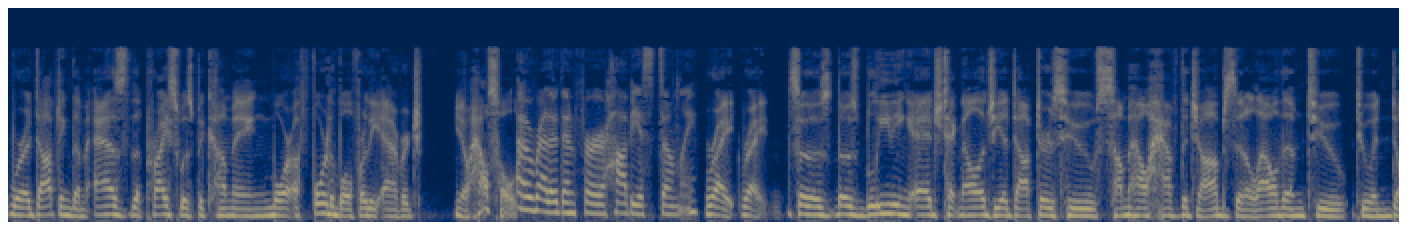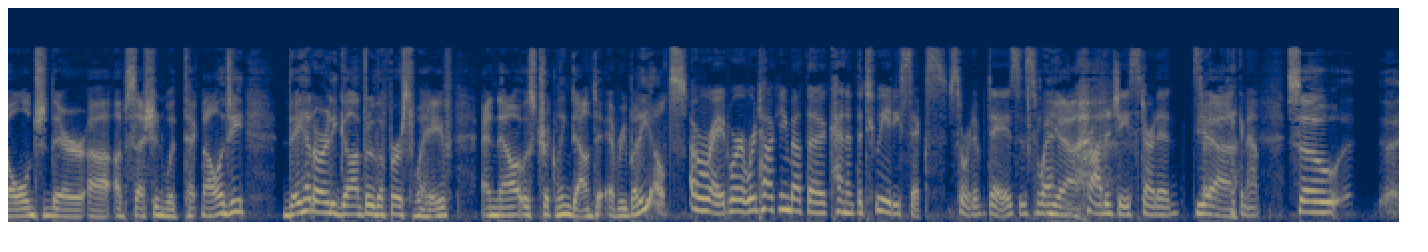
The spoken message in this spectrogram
were adopting them as the price was becoming more affordable for the average you know household. Oh, rather than for hobbyists only. Right, right. So those those bleeding edge technology adopters who somehow have the jobs that allow them to to indulge their uh, obsession with technology, they had already gone through the first wave, and now it was trickling down to everybody else. Oh, right. We're we're talking about the kind of the 286 sort of days is when yeah. Prodigy started, started yeah. picking up. So uh,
